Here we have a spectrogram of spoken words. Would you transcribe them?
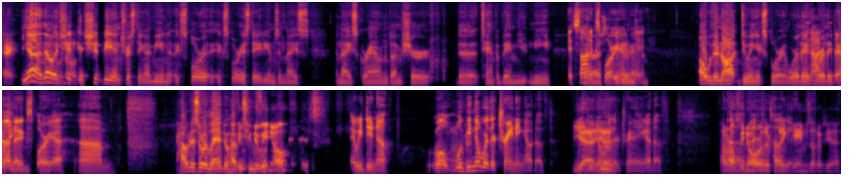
hey, yeah, no, it should it should be interesting. I mean, Exploria Exploria Stadium's a nice a nice ground. I'm sure the Tampa Bay Mutiny. It's not uh, Exploria, right? Oh, they're not doing Exploria. Where are they? Not, where are they playing? Not Exploria. Um, How does Orlando have do, two? Do we know? We do know. Well, okay. well, we know where they're training out of. We yeah, do know yeah. where they're training out of. I don't know if we uh, know where they're playing you. games out of yet.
